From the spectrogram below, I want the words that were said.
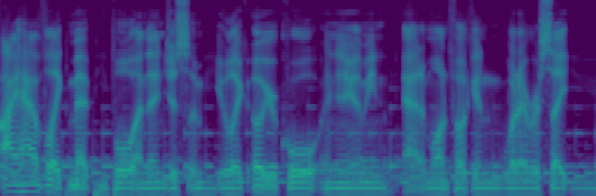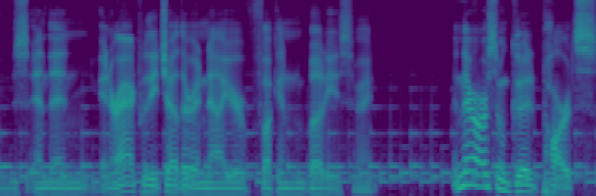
I have like met people and then just mean, you're like, oh, you're cool, and you know, I mean, add them on fucking whatever site you use, and then you interact with each other, and now you're fucking buddies, right? And there are some good parts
